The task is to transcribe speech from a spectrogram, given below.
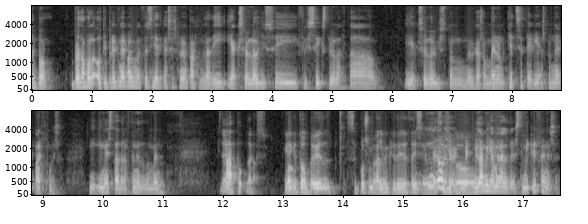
Λοιπόν, πρώτα απ' όλα, ότι πρέπει να υπάρχουν αυτές οι διαδικασίες πρέπει να υπάρχουν. Δηλαδή, η αξιολόγηση 360, όλα αυτά, η αξιολόγηση των εργαζομένων και της εταιρείας πρέπει να υπάρχει μέσα. Ε, Είναι στάνταρ, αυτό είναι δεδομένο. Από- εντάξει. Είναι και το επίπεδο σε πόσο μεγάλη μικρή εταιρεία θα είσαι. Ναι, Δηλαδή, όχι, είναι το... μι- μιλάμε για μεγάλη εταιρεία. Στη μικρή φαίνεσαι.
